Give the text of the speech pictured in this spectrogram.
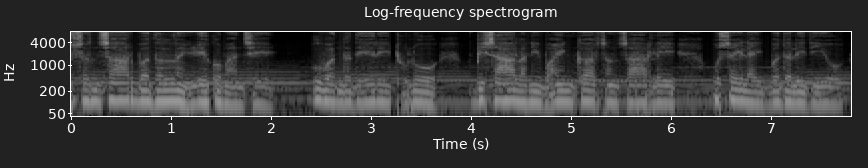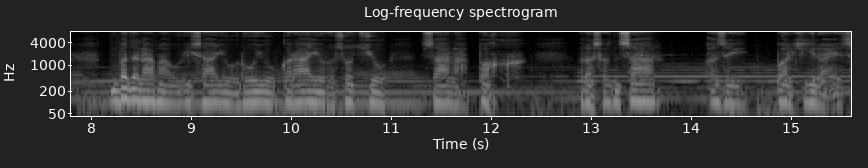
संसार बदल्न हिँडेको मान्छे। ऊभन्दा धेरै ठुलो विशाल अनि भयङ्कर संसारले उसैलाई बदलिदियो। बदलामा ऊ रिसायो रोयो करायो र सोच्यो साला पख र संसार अझै पर्खिरहेछ।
